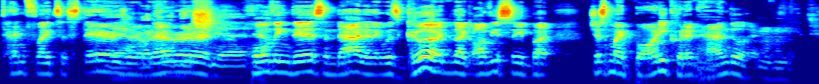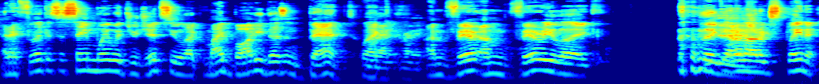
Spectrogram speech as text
ten flights of stairs Yeah, or whatever and shit, holding this and that and it was good like obviously but just my body couldn't handle it yeah. Mhm. and I feel like it's the same way with jujitsu like my body doesn't bend like right, right. I'm very I'm very like like I don't know how to explain it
